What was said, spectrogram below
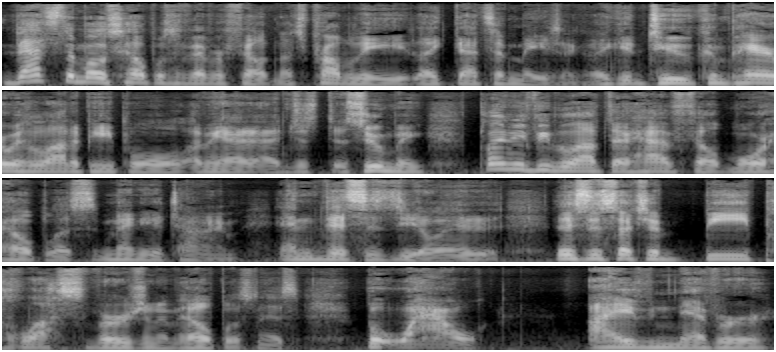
that's the most helpless I've ever felt, and that's probably like that's amazing. Like to compare with a lot of people, I mean, I, am just assuming plenty of people out there have felt more helpless many a time, and this is you know this is such a B plus version of helplessness. But wow, I've never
